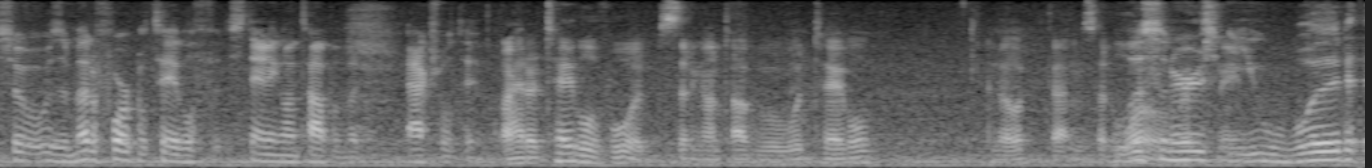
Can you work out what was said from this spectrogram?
So it was a metaphorical table f- standing on top of an actual table. I had a table of wood sitting on top of a wood table, and I looked at that and said, Whoa, Listeners, that's neat." you would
